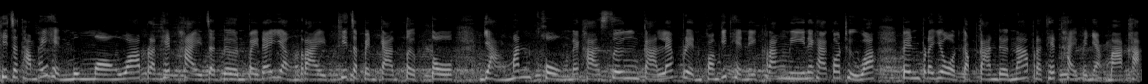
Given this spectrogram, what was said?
ที่จะทำให้เห็นมุมมองว่าประเทศไทยจะเดินไปได้อย่างไร ที่จะเป็นการเติบโตอย่างมั่นคงนะคะ ซึ่งการแลกเปลี่ยนความคิดเห็นในครั้งนี้นะคะก็ถือว่าเป็นประโยชน์กับการเดินหน้าประเทศไทยเป็นอย่างมากค่ะ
